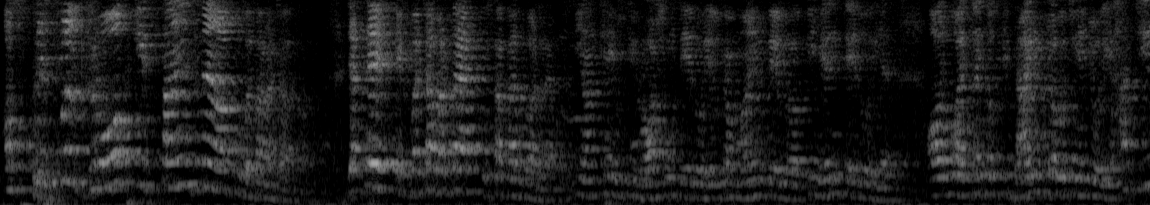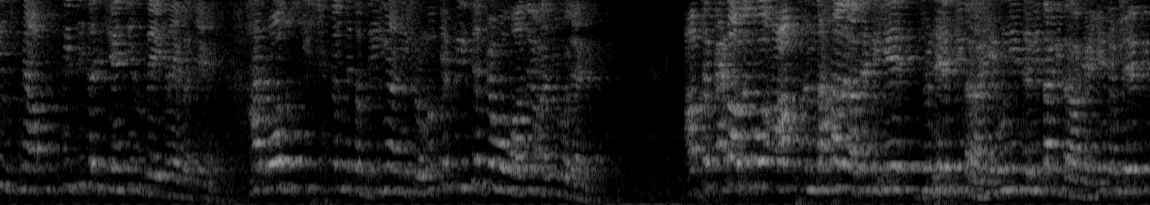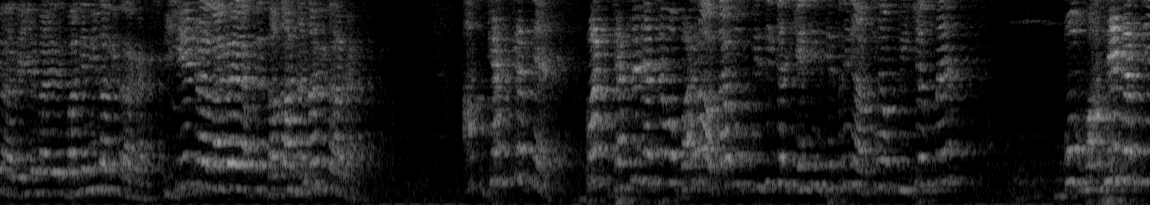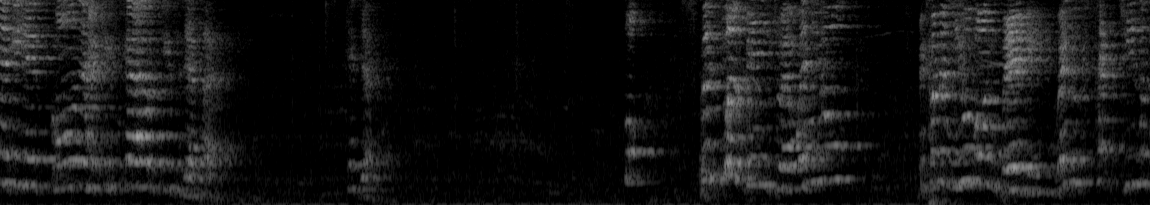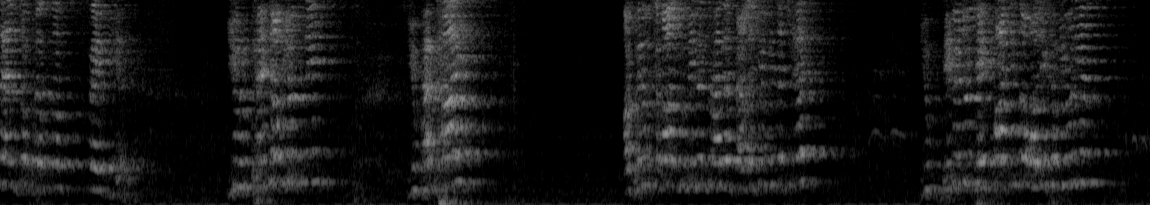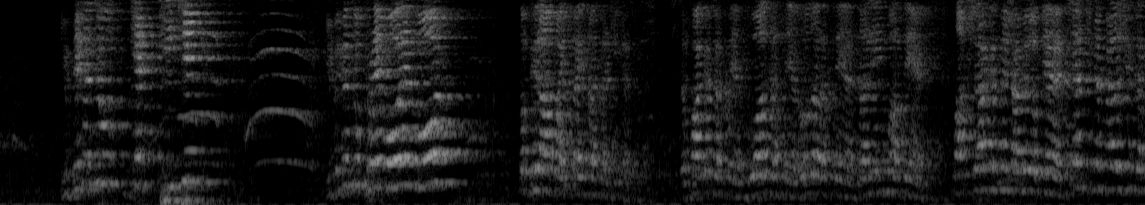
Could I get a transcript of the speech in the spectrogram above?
اور اسپرچل گروتھ کی سائنس میں آپ کو بتانا چاہتا ہوں۔ جیسے ایک بچہ بڑھتا ہے، اس کا قد بڑھ رہا ہے، اس کی آنکھیں، اس کی روشنی تیز ہو رہی ہے، اس کا مائنڈ تیز ہو رہا ہے، اس کی ہیئرنگ تیز ہو رہی ہے۔ اور وہ آہستہ آہستہ اس کی ڈائٹ جو ہے وہ چینج ہو رہی ہے۔ ہر چیز اس میں آپ فزیکل چینجز دیکھ رہے ہیں بچے میں۔ ہر روز اس کی شکل میں تبدیلیاں آنی شروع اس کے فیچر جو وہ واضح ہونا شروع ہو جائیں گے۔ آپ جب پیدا ہوتے تو آپ اندازہ لگاتے ہیں کہ یہ جنید کی طرح ہے یہ انیتا کی طرح کا ہے، یہ جمشید کی طرح کا ہے، یہ باجنیتا کی طرح کا ہے۔ یہ جو لگ رہا ہے اپنے دادا نانا کی طرح کا ہے۔ آپ گیس کرتے ہیں بٹ جیسے جیسے وہ بڑھ رہا ہوتا ہے، وہ فزیکل چینجز جتنی آتی ہیں فیچرز میں وہ واضح کرتی ہیں کہ یہ کون ہے، کس کا ہے اور کس جیسا ہے۔ کس جیسا تو اسپرچل بینگ جو ہے when you become a new born baby when you accept as the personal saviour you repent your you baptize کا شکر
